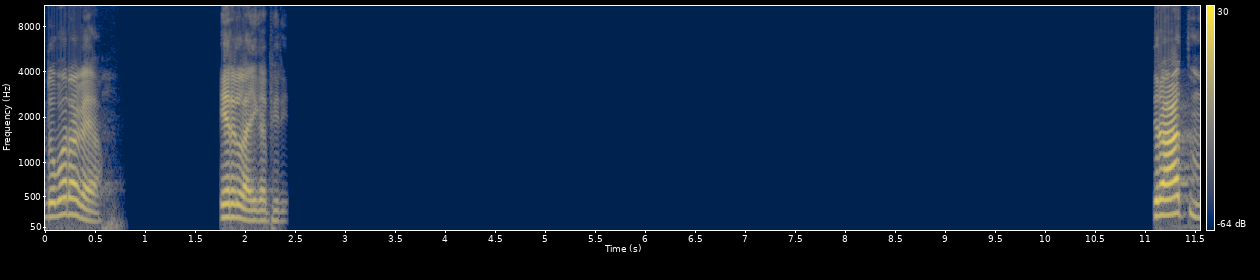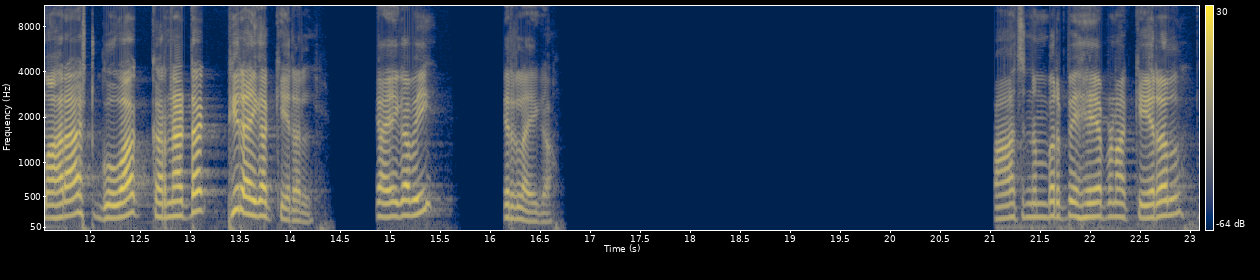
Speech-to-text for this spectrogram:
दोबारा गया। केरल आएगा फिर। गुजरात, महाराष्ट्र, गोवा, कर्नाटक, फिर आएगा केरल। क्या आएगा भाई? केरल आएगा। पाँच नंबर पे है अपना केरल।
